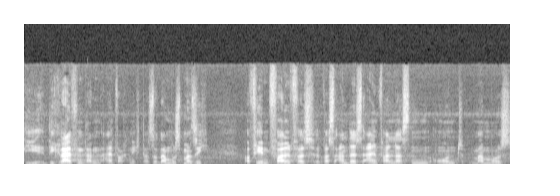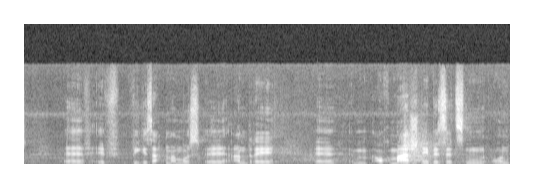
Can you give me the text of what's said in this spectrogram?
die, die greifen dann einfach nicht. Also da muss man sich auf jeden Fall was, was anderes einfallen lassen und man muss, äh, wie gesagt, man muss äh, andere äh, auch Maßstäbe setzen und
